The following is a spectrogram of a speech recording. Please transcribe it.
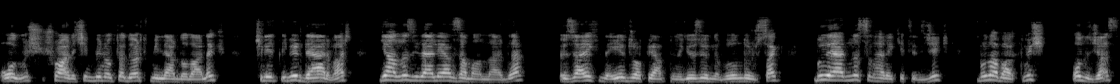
olmuş. Şu an için 1.4 milyar dolarlık kilitli bir değer var. Yalnız ilerleyen zamanlarda özellikle airdrop yaptığını göz önünde bulundurursak bu değer nasıl hareket edecek buna bakmış olacağız.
